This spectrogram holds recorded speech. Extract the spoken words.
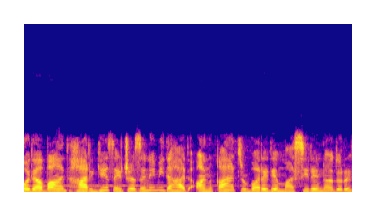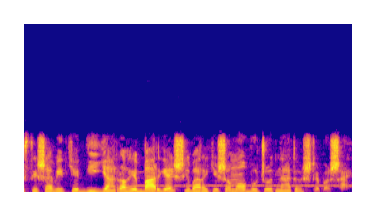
خداوند هرگز اجازه نمی دهد آنقدر وارد مسیر نادرستی شوید که دیگر راه برگشتی برای شما وجود نداشته باشد.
